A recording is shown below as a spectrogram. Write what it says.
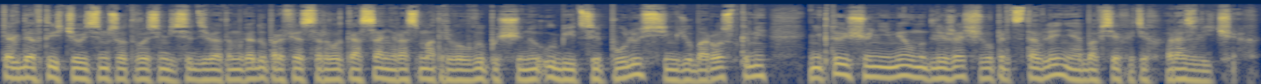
Когда в 1889 году профессор Лакасань рассматривал выпущенную убийцей пулю с семью бороздками, никто еще не имел надлежащего представления обо всех этих различиях.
